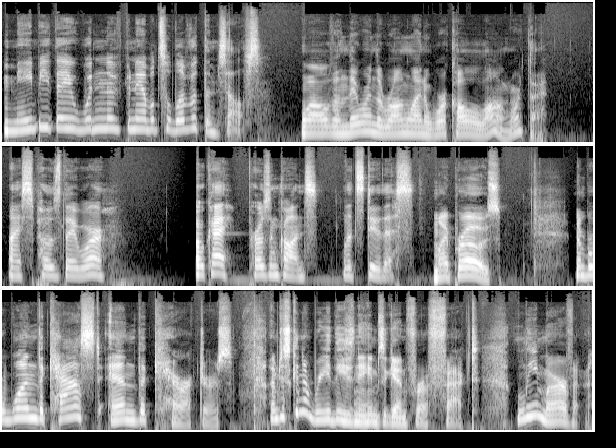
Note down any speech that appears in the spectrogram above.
Maybe they wouldn't have been able to live with themselves. Well, then they were in the wrong line of work all along, weren't they? I suppose they were. Okay, pros and cons. Let's do this. My pros. Number one, the cast and the characters. I'm just going to read these names again for effect Lee Marvin,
